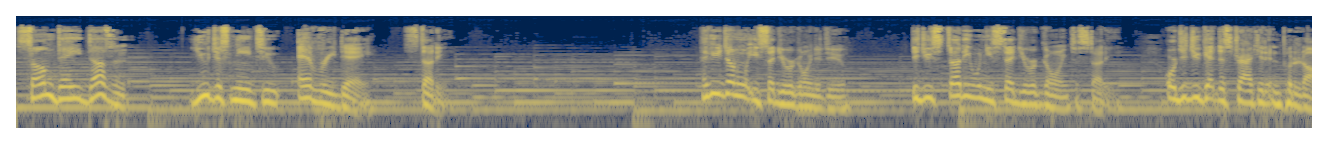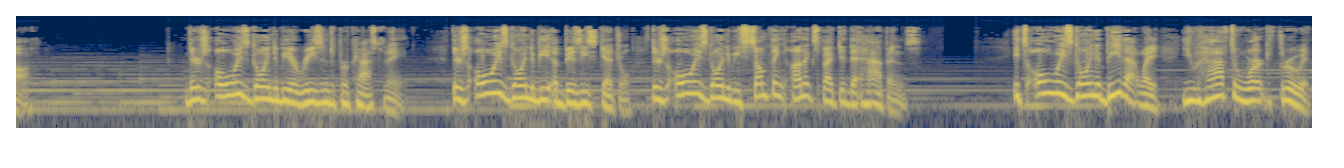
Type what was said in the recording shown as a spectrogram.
Some day doesn't. You just need to every day study. Have you done what you said you were going to do? Did you study when you said you were going to study? Or did you get distracted and put it off? There's always going to be a reason to procrastinate. There's always going to be a busy schedule. There's always going to be something unexpected that happens. It's always going to be that way. You have to work through it,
